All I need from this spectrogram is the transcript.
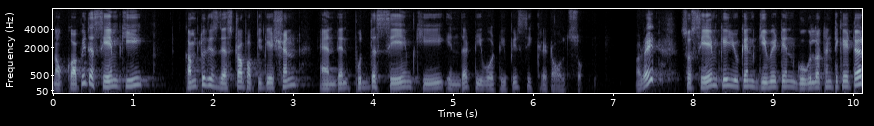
Now copy the same key, come to this desktop application and then put the same key in the TOTP secret also. All right. So same key you can give it in Google Authenticator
